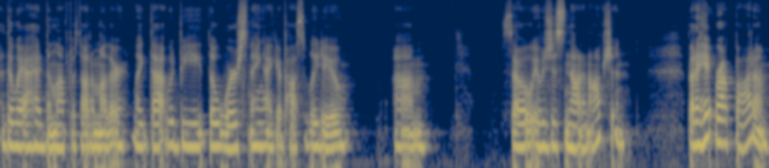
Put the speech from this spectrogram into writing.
the way I had been left without a mother. Like that would be the worst thing I could possibly do. Um, so it was just not an option. But I hit rock bottom.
